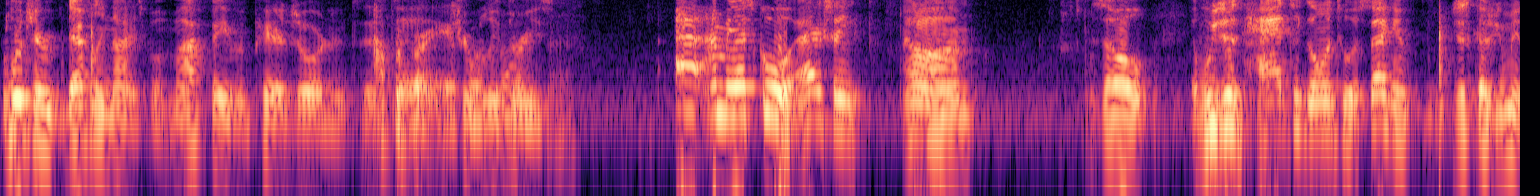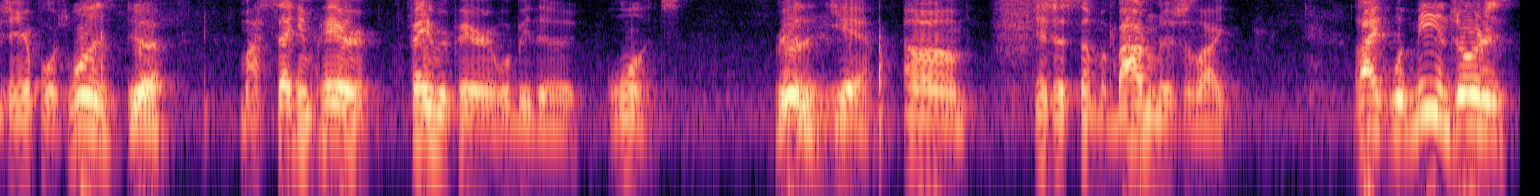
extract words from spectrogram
which are definitely nice. But my favorite pair of Jordans is I prefer the Air True Blue threes. I, I mean, that's cool. Actually, um, so if we just had to go into a second, just because you mentioned Air Force Ones, Yeah, my second pair, favorite pair, would be the ones. really. Yeah. Um, it's just something about them. It's just like, like with me and Jordans,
